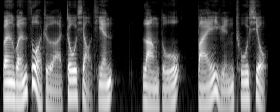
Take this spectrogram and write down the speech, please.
本文作者周孝天，朗读：白云出岫。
